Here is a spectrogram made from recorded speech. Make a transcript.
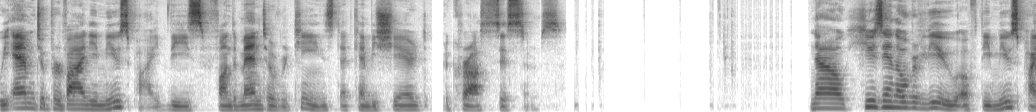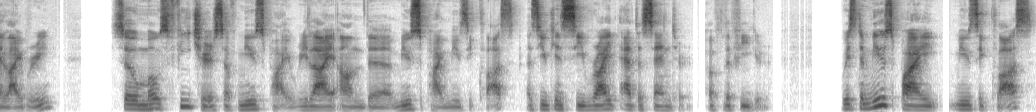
We aim to provide in MusPy these fundamental routines that can be shared across systems. Now, here's an overview of the MusPy library. So most features of MusPy rely on the MusPy music class, as you can see right at the center of the figure. With the MusPy music class,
